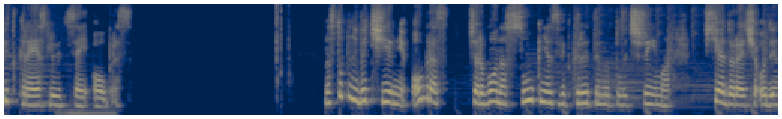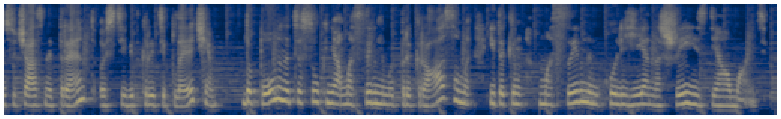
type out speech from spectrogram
підкреслюють цей образ. Наступний вечірній образ червона сукня з відкритими плечима. Ще, до речі, один сучасний тренд ось ці відкриті плечі. Доповнена ця сукня масивними прикрасами і таким масивним кольє на шиї з діамантів.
